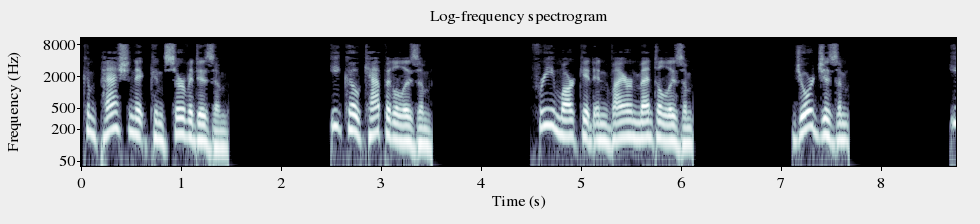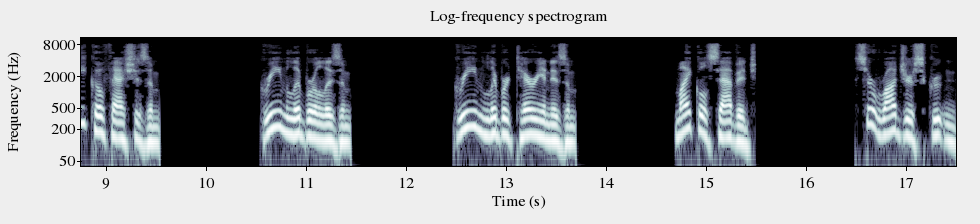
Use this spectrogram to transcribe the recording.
Compassionate conservatism Eco-capitalism Free market environmentalism Georgism Ecofascism Green liberalism Green libertarianism Michael Savage Sir Roger Scruton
